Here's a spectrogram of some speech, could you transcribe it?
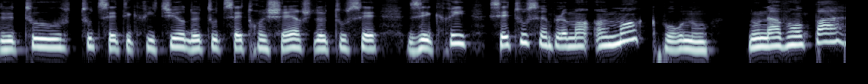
de toute cette écriture, de toute cette recherche, de tous ces écrits. C'est tout simplement un manque pour nous. Nous n'avons pas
